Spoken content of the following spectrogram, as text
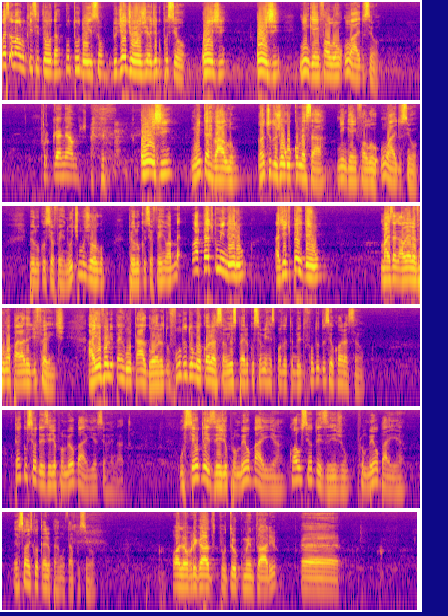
Com essa maluquice toda, com tudo isso, do dia de hoje, eu digo para o senhor, hoje, hoje, ninguém falou um ai do senhor. Porque ganhamos. Hoje, no intervalo, antes do jogo começar, ninguém falou um ai do senhor. Pelo que o senhor fez no último jogo, pelo que o senhor fez no, no Atlético Mineiro, a gente perdeu, mas a galera viu uma parada diferente. Aí eu vou lhe perguntar agora, do fundo do meu coração, e eu espero que o senhor me responda também do fundo do seu coração. Que é que o senhor deseja para o meu Bahia, senhor Renato? O seu desejo para o meu Bahia, qual o seu desejo para o meu Bahia? É só isso que eu quero perguntar para o senhor. Olha, obrigado pelo teu comentário. Uh,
